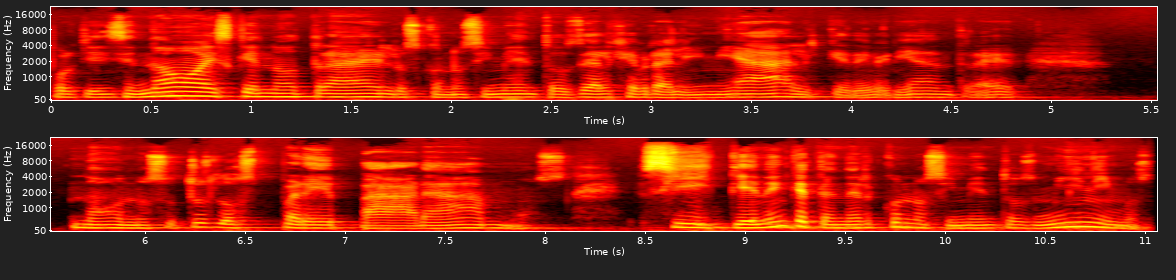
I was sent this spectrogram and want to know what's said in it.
porque dicen, no, es que no traen los conocimientos de álgebra lineal que deberían traer. No, nosotros los preparamos sí tienen que tener conocimientos mínimos,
